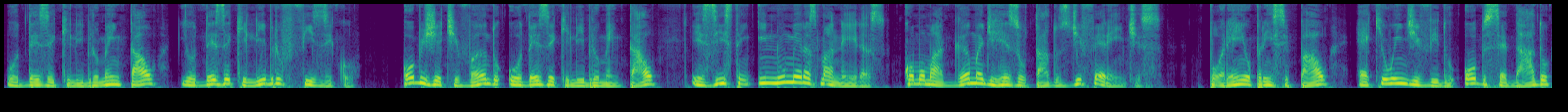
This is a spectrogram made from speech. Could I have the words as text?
o desequilíbrio mental e o desequilíbrio físico. Objetivando o desequilíbrio mental, existem inúmeras maneiras, como uma gama de resultados diferentes. Porém, o principal é que o indivíduo obsedado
